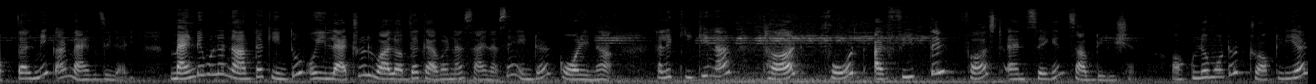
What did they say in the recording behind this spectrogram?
অপতালমিক আর ম্যাক্সিলারি ম্যান্ডেবুলার নার্ভটা কিন্তু ওই lateral wall of the cavernous সাইনাসে এন্টার করে না। তাহলে কী কী নার্ভ? থার্ড ফোর্থ আর ফিফথের first and second sub division oculomotor trochlear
